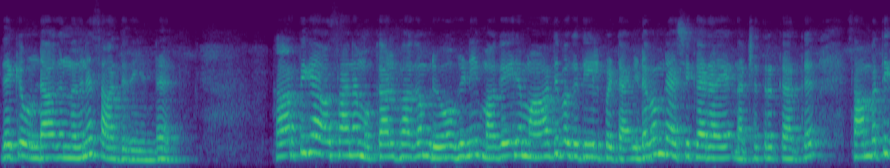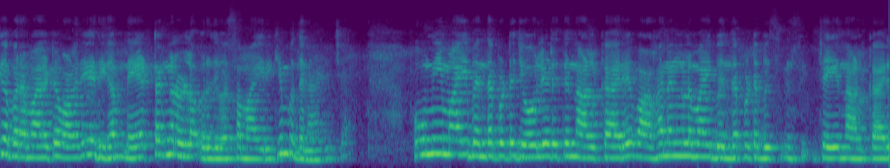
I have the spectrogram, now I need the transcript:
ഇതൊക്കെ ഉണ്ടാകുന്നതിന് സാധ്യതയുണ്ട്. കാർത്തിക അവസാന മുക്കാൽ ഭാഗം രോഹിണി മകയിരം ആദ്യ പകുതിയിൽപ്പെട്ട ഇടവം രാശിക്കാരായ നക്ഷത്രക്കാർക്ക് സാമ്പത്തികപരമായിട്ട് വളരെയധികം നേട്ടങ്ങളുള്ള ഒരു ദിവസമായിരിക്കും ബുധനാഴ്ച. ഭൂമിയുമായി ബന്ധപ്പെട്ട് ജോലിയെടുക്കുന്ന ആൾക്കാർ വാഹനങ്ങളുമായി ബന്ധപ്പെട്ട് ബിസിനസ് ചെയ്യുന്ന ആൾക്കാർ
